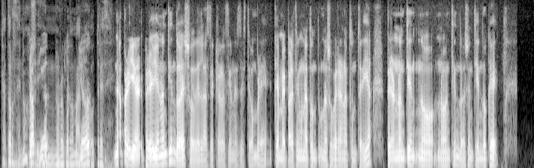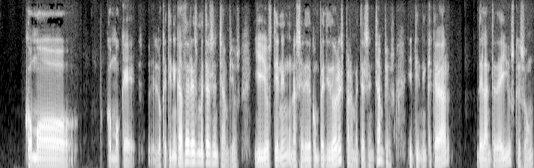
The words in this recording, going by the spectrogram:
14, ¿no? No, si yo- no recuerdo mal. yo- O 13. No, pero yo, pero yo no entiendo eso de las declaraciones de este hombre, ¿eh? que me parecen una, tont- una soberana tontería, pero no entiendo, no, no entiendo eso. Entiendo que como, como que lo que tienen que hacer es meterse en Champions y ellos tienen una serie de competidores para meterse en Champions y tienen que quedar delante de ellos, que son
